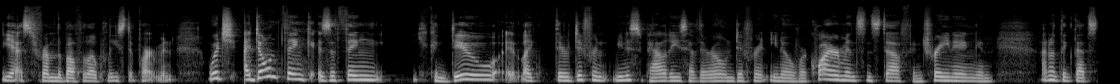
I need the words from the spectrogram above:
Yes, from the Buffalo Police Department, which I don't think is a thing you can do. It- Like, are different municipalities have their own different, you know, requirements and stuff and training, and I don't think that's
